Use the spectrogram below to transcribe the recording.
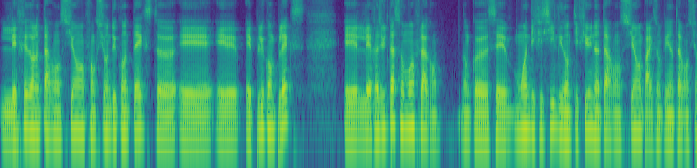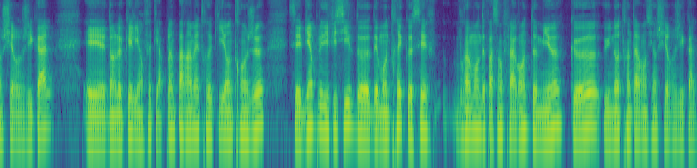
l'effet de l'intervention en fonction du contexte euh, est- est plus complexe, et les résultats sont moins flagrants. Donc euh, c'est moins difficile d'identifier une intervention, par exemple une intervention chirurgicale, et dans a, en fait il y a plein de paramètres qui entrent en jeu. C'est bien plus difficile de démontrer que c'est vraiment de façon flagrante mieux qu'une autre intervention chirurgicale.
